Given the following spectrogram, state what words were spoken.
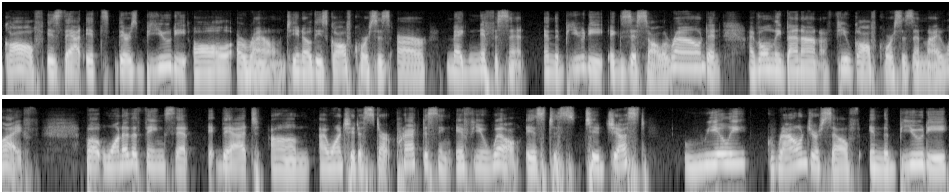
golf is that it's there's beauty all around. You know, these golf courses are magnificent and the beauty exists all around. And I've only been on a few golf courses in my life. But one of the things that that um, I want you to start practicing, if you will, is to to just really ground yourself in the beauty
